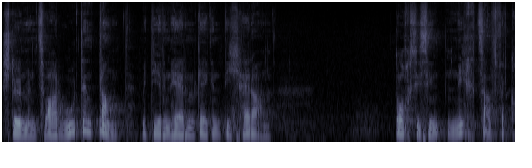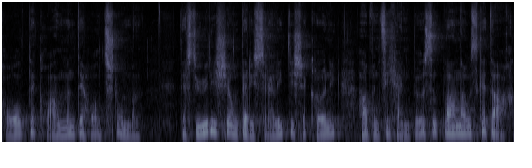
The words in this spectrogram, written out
stürmen zwar wutentbrannt mit ihren Herren gegen dich heran, doch sie sind nichts als verkohlte, qualmende Holzstummel. Der syrische und der israelitische König haben sich einen bösen Plan ausgedacht.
